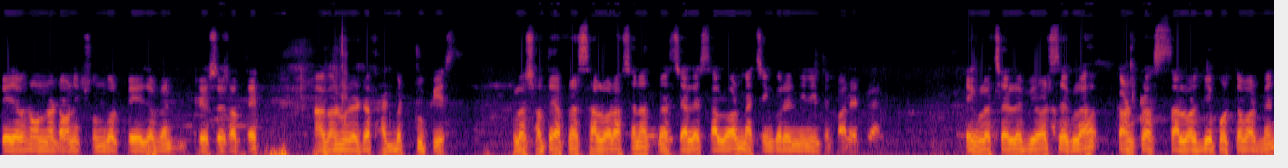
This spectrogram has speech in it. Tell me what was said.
পেয়ে যাবেন। ওড়নাটা অনেক সুন্দর পেয়ে যাবেন ড্রেসের সাথে। আগানোর এটা থাকবে টু পিস ওগুলোর সাথে আপনার সালোয়ার আছে না? আপনার চাইলে সালোয়ার ম্যাচিং করে নিয়ে নিতে পারেন। এগুলো চাইলে বিয়ার্স এগুলো কন্ট্রাস্ট সালোয়ার দিয়ে পরতে পারবেন।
